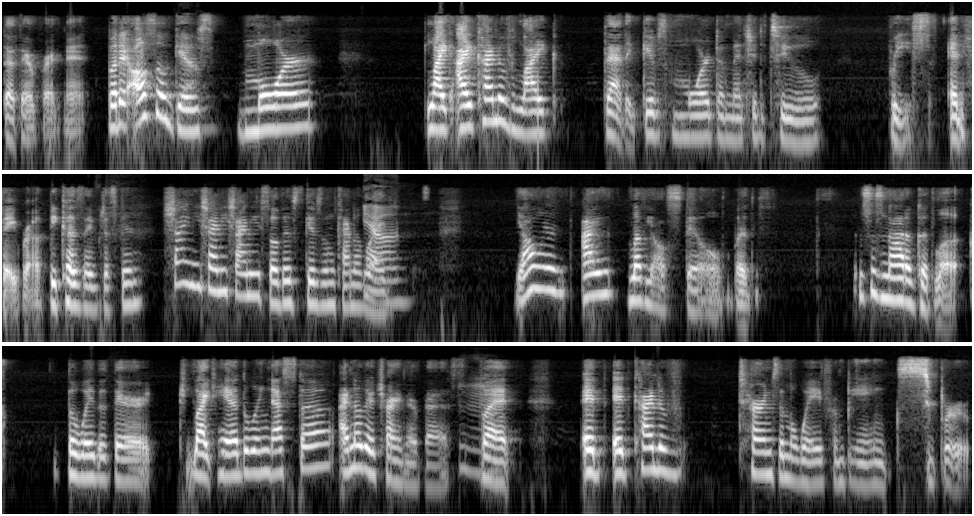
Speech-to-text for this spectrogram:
that they're pregnant, but it also Yeah. gives more, like I kind of like that it gives more dimension to Rhys and Feyre because they've just been shiny, shiny, shiny. So this gives them kind of like, y'all are, I love y'all still, but this is not a good look. The way that they're like handling Nesta. I know they're trying their best, hmm but it it kind of turns them away from being super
